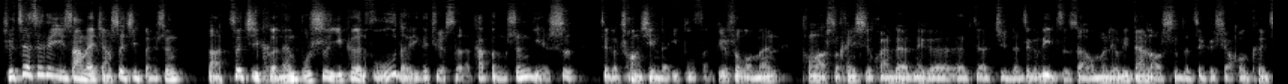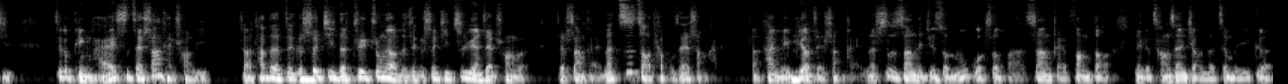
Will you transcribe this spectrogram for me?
所以在这个意义上来讲，设计本身啊，设计可能不是一个服务的一个角色，它本身也是这个创新的一部分。比如说我们童老师很喜欢的那个呃举的这个例子是吧？我们刘立丹老师的这个小猴科技，这个品牌是在上海创立的。是吧？它的这个设计的最重要的这个设计资源在创了，在上海，那至少它不在上海。是吧？他也没必要在上海。那事实上呢，就是说，如果说把上海放到那个长三角的这么一个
